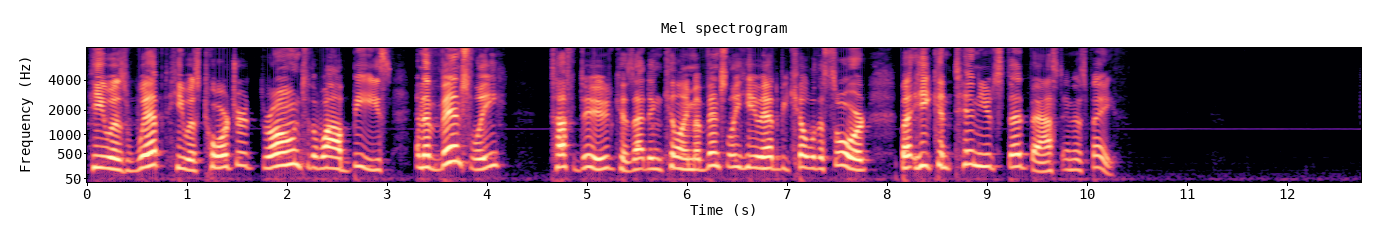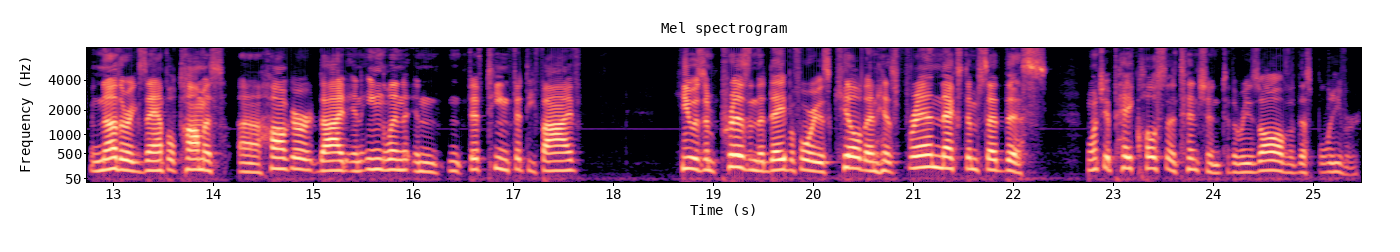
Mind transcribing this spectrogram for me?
he was whipped, he was tortured, thrown to the wild beasts, and eventually, tough dude, because that didn't kill him, eventually he had to be killed with a sword, but he continued steadfast in his faith. Another example Thomas uh, Hawker died in England in 1555. He was in prison the day before he was killed, and his friend next to him said this I want you to pay close attention to the resolve of this believer.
